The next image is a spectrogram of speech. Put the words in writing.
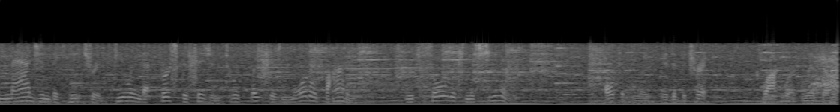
Imagine the hatred fueling that first decision to replace his mortal body with soulless machinery. Ultimately, it did the trick. Clockwerk lived on.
